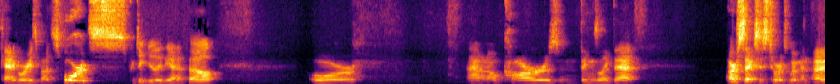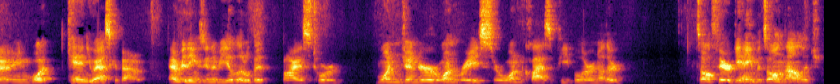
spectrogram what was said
categories about sports, particularly the NFL, or I don't know, cars and things like that are sexist towards women. Uh, I mean, what can you ask about? Everything's going to be a little bit biased toward one gender or one race or one class of people or another. It's all fair game, it's all knowledge.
